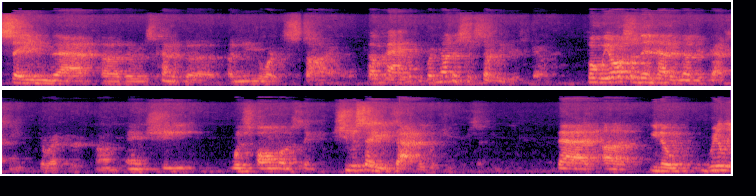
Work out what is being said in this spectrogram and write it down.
saying that uh, there was kind of a, a New York style. Okay. But now this was several years ago. But we also then had another casting director come, and she was almost, she was saying exactly what you were saying. That, uh, you know, really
